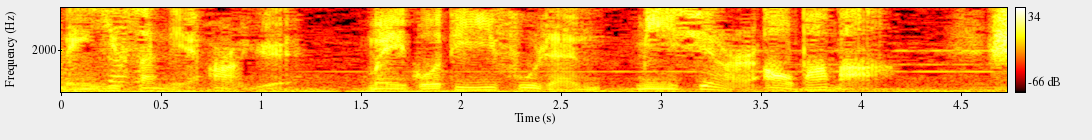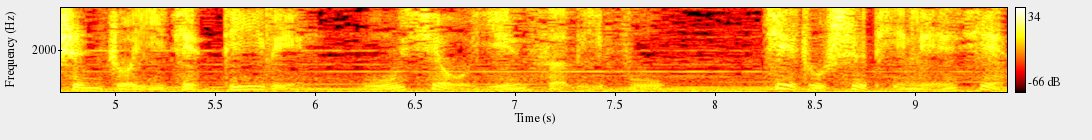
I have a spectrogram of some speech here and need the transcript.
零一三年二月，美国第一夫人米歇尔·奥巴马身着一件低领无袖银色礼服，借助视频连线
